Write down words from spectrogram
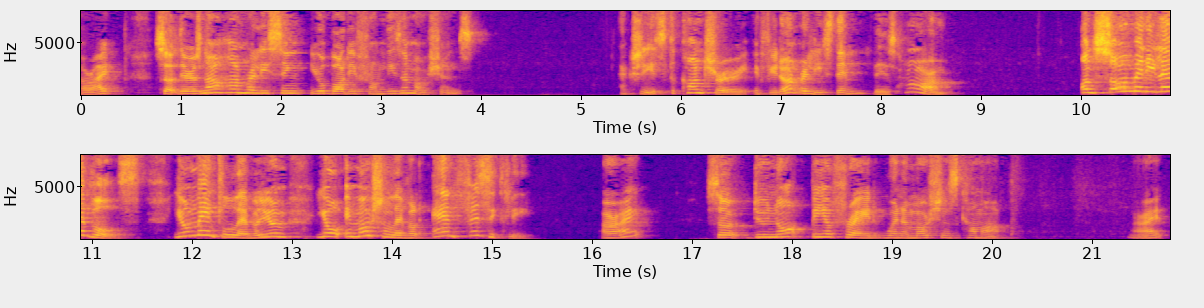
All right. So there is no harm releasing your body from these emotions. Actually, it's the contrary. If you don't release them, there's harm on so many levels your mental level, your, your emotional level, and physically. All right. So do not be afraid when emotions come up. All right.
